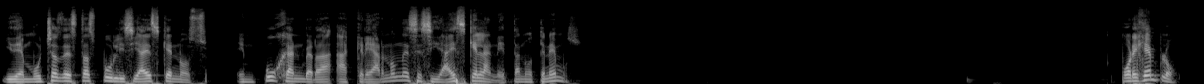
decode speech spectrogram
y de muchas de estas publicidades que nos empujan, ¿verdad?, a crearnos necesidades que la neta no tenemos. Por ejemplo,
